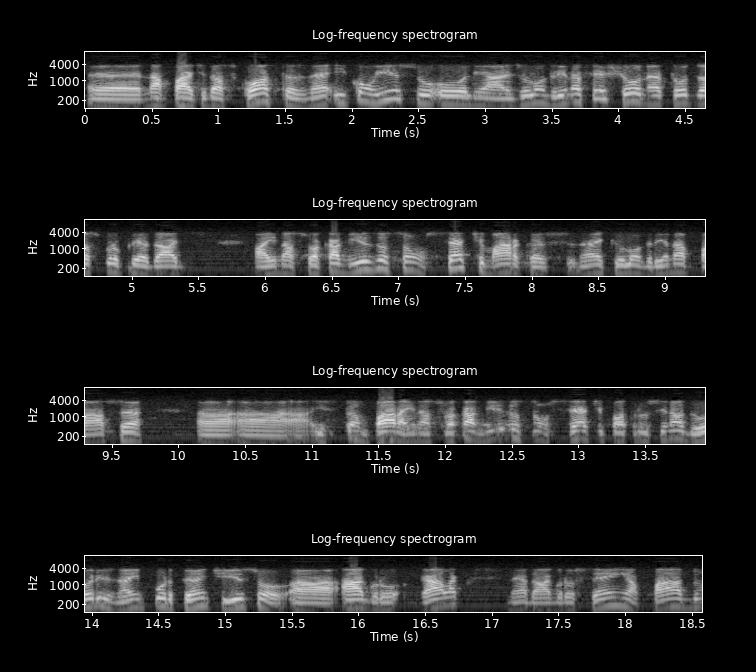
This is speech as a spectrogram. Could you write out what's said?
é, na parte das costas, né? E com isso, o Linhares, o Londrina fechou, né? Todas as propriedades aí na sua camisa, são sete marcas, né? Que o Londrina passa a, a estampar aí na sua camisa, são sete patrocinadores, né? Importante isso, a Agro Galaxy, né, da AgroSem, a Pado,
